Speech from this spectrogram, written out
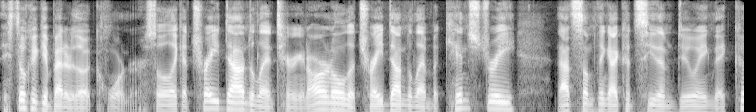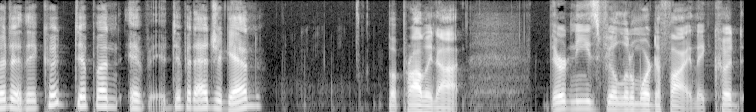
They still could get better though at corner. So like a trade down to Lanterian Arnold, a trade down to Lamb McKinstry. That's something I could see them doing. They could they could dip an dip an edge again, but probably not. Their needs feel a little more defined. They could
